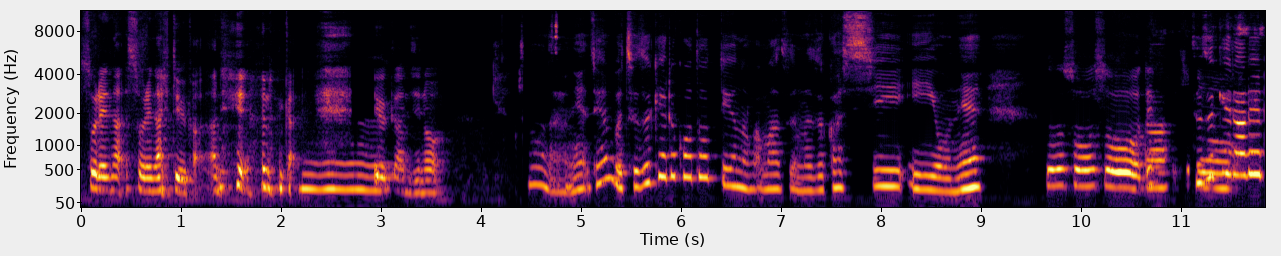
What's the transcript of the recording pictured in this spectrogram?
それな、それなりというか、あね、なんか、いう感じの。そうだよね。全部続けることっていうのがまず難しいよね。そうそうそう。で続けられれ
